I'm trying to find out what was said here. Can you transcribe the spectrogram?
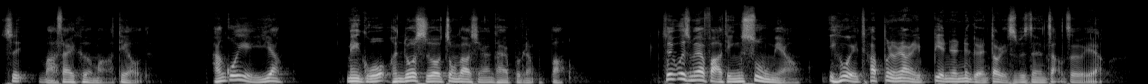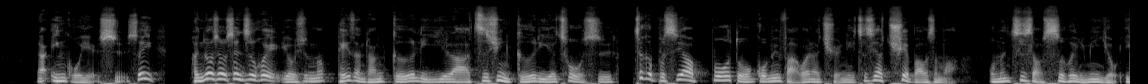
是马赛克码掉的。韩国也一样，美国很多时候重大刑案他也不能报，所以为什么要法庭素描？因为他不能让你辨认那个人到底是不是真的长这样。那英国也是，所以。很多时候甚至会有什么陪审团隔离啦、资讯隔离的措施，这个不是要剥夺国民法官的权利，这是要确保什么？我们至少社会里面有一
